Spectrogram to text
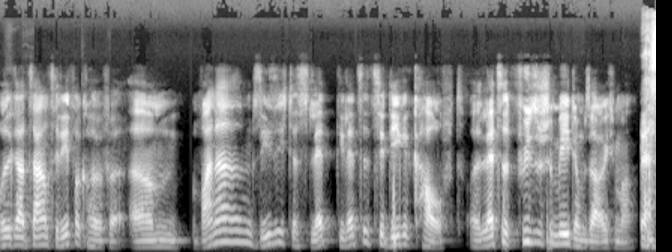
Wo Sie gerade sagen, CD-Verkäufe. Ähm, wann haben Sie sich das Let die letzte CD gekauft? Also letzte physische Medium, sage ich mal. Das,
